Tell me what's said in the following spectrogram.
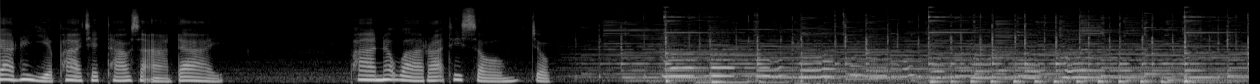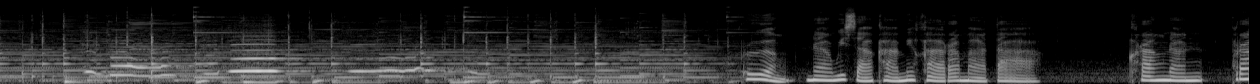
ญาตให้เหยียบผ้าเช็ดเท้าสะอาดได้พานวาระที่สองจบ รื่อง นางวิสาขามิคารมาตา ครั้งนั้น พระ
